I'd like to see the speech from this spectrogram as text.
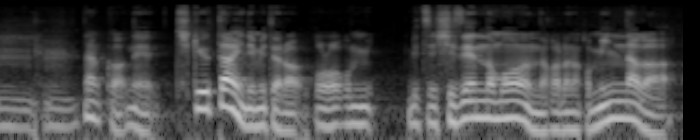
なんかね地球単位で見たらこれ別に自然のものなんだからなんかみんなが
